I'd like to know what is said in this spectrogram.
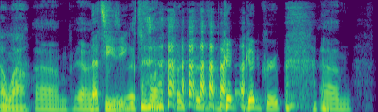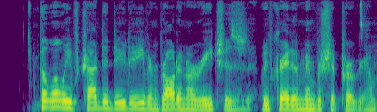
Oh wow, Um, yeah, That's it's- easy. It's fun. It's a good good group. Um, but what we've tried to do to even broaden our reach is we've created a membership program,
